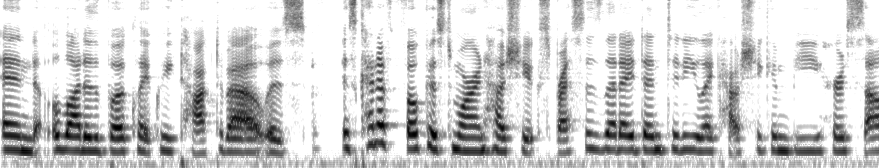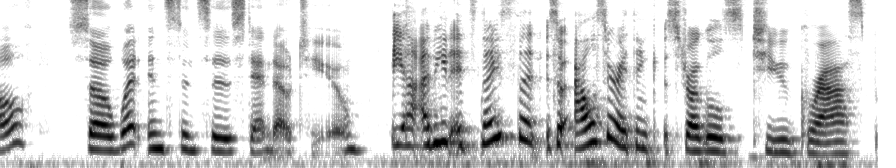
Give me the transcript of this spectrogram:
And a lot of the book, like we talked about, was is kind of focused more on how she expresses that identity, like how she can be herself. So, what instances stand out to you? Yeah, I mean, it's nice that so Alistair, I think, struggles to grasp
